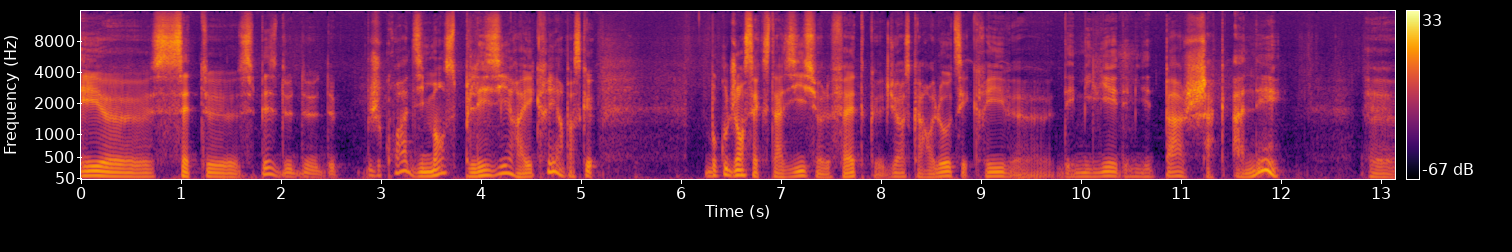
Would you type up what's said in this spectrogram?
Et cette, espèce de, je crois, d'immense plaisir à écrire. Parce que beaucoup de gens s'extasient sur le fait que Joyce Carol Oates écrive des milliers et des milliers de pages chaque année. Euh,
